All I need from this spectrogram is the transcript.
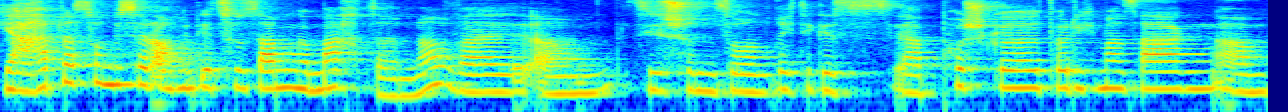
ja, habe das so ein bisschen auch mit ihr zusammen gemacht dann, ne? weil ähm, sie ist schon so ein richtiges ja, Push-Girl, würde ich mal sagen, ähm,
